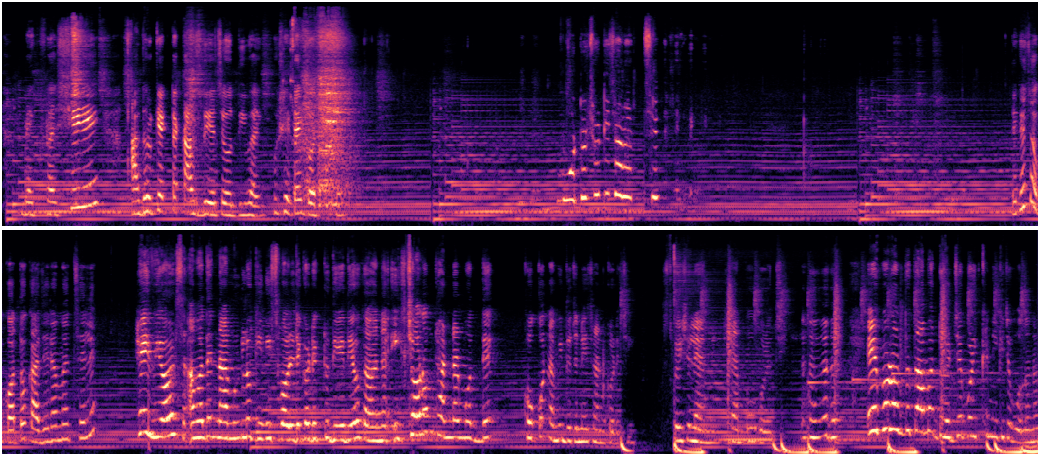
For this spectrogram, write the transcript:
ব্রেকফাস্ট সেরে আদরকে একটা কাজ দিয়েছে ভাই, ও সেটাই করছে। মটরশুটি দেখেছ কত কাজের আমার ছেলে? ভিউয়ার্স আমাদের নামগুলো গিনিস ওয়ার্ল্ড রেকর্ড একটু দিয়ে দিও কারণ এই চরম ঠান্ডার মধ্যে খোকন আমি দুজনেই স্নান করেছি। স্পেশালি আমি শ্যাম্পু করেছি। এরপর অন্তত আমার ধৈর্যের পরীক্ষা নিয়ে কিছু বলো না।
